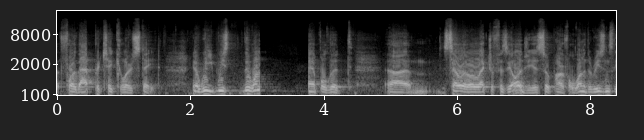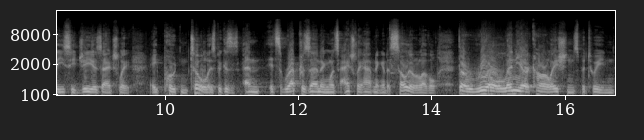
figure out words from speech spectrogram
for that particular state. You know, we, we the one example that um, cellular electrophysiology is so powerful. One of the reasons the ECG is actually a potent tool is because, and it's representing what's actually happening at a cellular level. There are real linear correlations between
